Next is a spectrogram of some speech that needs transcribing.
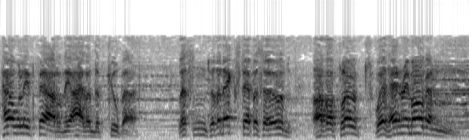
How will he fare on the island of Cuba? Listen to the next episode of Afloat with Henry Morgan.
